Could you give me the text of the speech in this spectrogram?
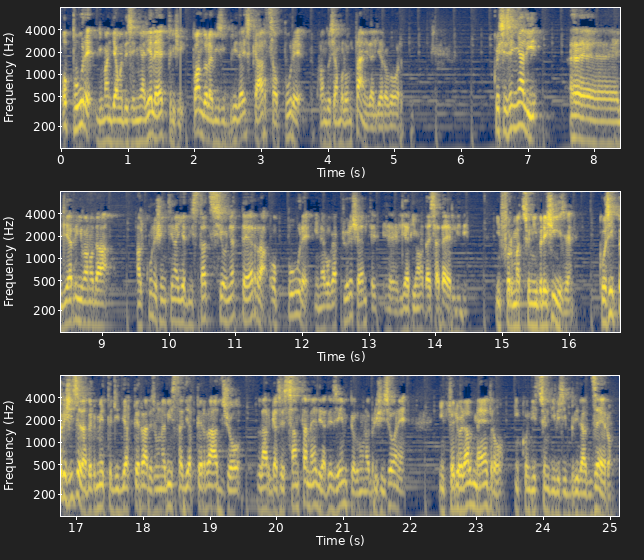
Oppure gli mandiamo dei segnali elettrici quando la visibilità è scarsa oppure quando siamo lontani dagli aeroporti. Questi segnali eh, gli arrivano da alcune centinaia di stazioni a terra oppure in epoca più recente eh, gli arrivano dai satelliti informazioni precise, così precise da permettergli di atterrare su una pista di atterraggio larga 60 metri, ad esempio, con una precisione inferiore al metro in condizioni di visibilità zero.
